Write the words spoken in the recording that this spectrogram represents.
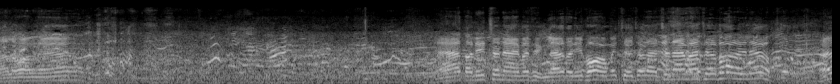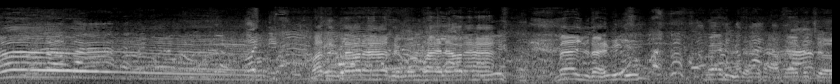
อะระวังนะนะตอนนี้เจ้านายมาถึงแล้ว ตอนนี้พ่อยังไม่เจอเจ้านาย เจ้านายมาเจอพ่อเลยเร็วเฮ้ย มาถึงแล้วนะฮะถึงเมืองไทยแล้วนะฮะแม่อยู่ไหนไม่รู้ แม่อยู่ไหนหาแม่ไม่เจอ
